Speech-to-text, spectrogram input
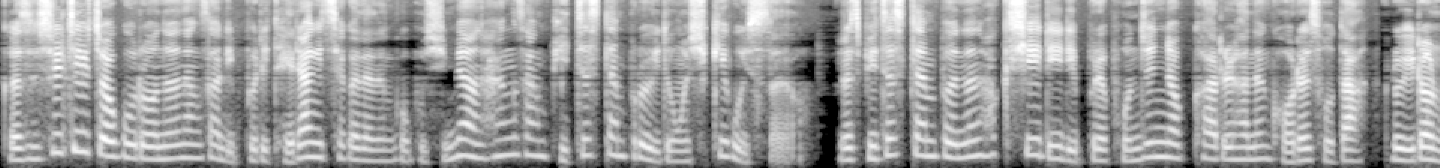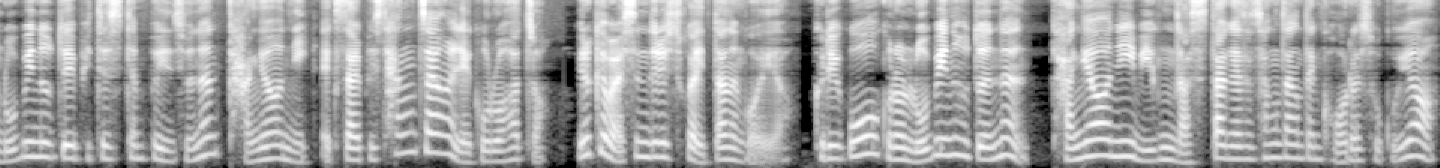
그래서 실질적으로는 항상 리플이 대량 이체가 되는 거 보시면 항상 비트 스탬프로 이동을 시키고 있어요. 그래서 비트 스탬프는 확실히 리플의 본진 역할을 하는 거래소다. 그리고 이런 로빈후드의 비트 스탬프 인수는 당연히 XRP 상장을 예고로 하죠. 이렇게 말씀드릴 수가 있다는 거예요. 그리고 그런 로빈후드는 당연히 미국 나스닥에서 상장된 거래소고요.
